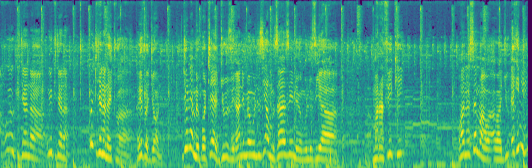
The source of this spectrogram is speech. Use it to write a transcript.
huyu kijana huyu kijana huyu kijana anaitwa anaitwa John. John amepotea juzi na nimeulizia mzazi, nimemulizia marafiki, wanasema hawa- hawajui, lakini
